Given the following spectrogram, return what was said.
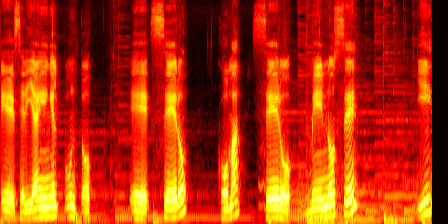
eh, serían en el punto 0,0 eh, menos C y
